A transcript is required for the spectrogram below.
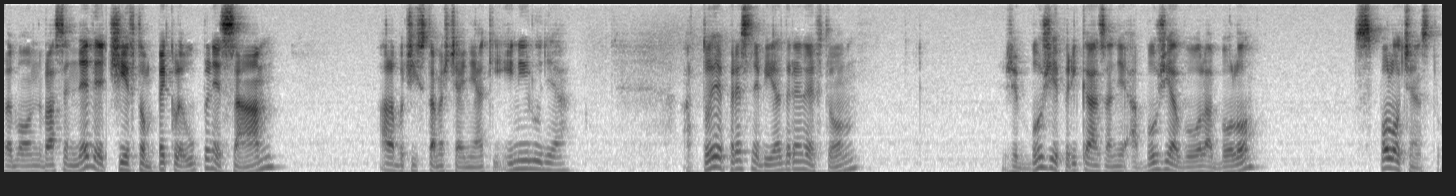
Lebo on vlastne nevie, či je v tom pekle úplne sám, alebo či sú tam ešte aj nejakí iní ľudia. A to je presne vyjadrené v tom, že Božie prikázanie a Božia vôľa bolo spoločenstvo.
